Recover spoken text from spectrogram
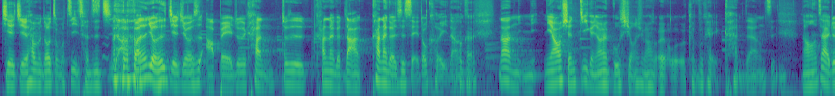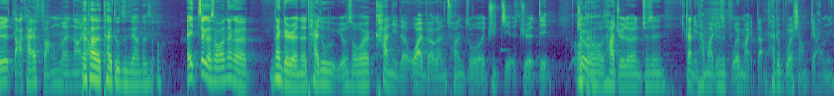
姐姐他们都怎么自己称自己啊？反正有的是姐姐，有的是阿伯，就是看就是看那个大看那个是谁都可以这样子。那你你你要先第一个你要先鼓起勇气跟他说，哎、我可不可以看这样子？然后再就是打开房门，然后那他的态度是这样的时候，哎、这个时候那个那个人的态度有时候会看你的外表跟穿着去解决定，就他觉得就是干你他妈就是不会买单，他就不会想屌你。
